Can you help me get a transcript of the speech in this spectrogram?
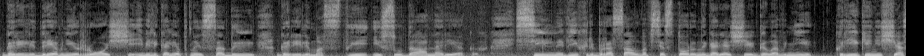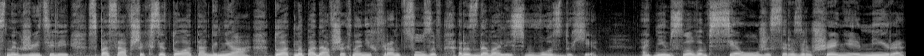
горели древние рощи и великолепные сады, горели мосты и суда на реках. Сильный вихрь бросал во все стороны горящие головни, крики несчастных жителей, спасавшихся то от огня, то от нападавших на них французов, раздавались в воздухе. Одним словом, все ужасы разрушения мира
